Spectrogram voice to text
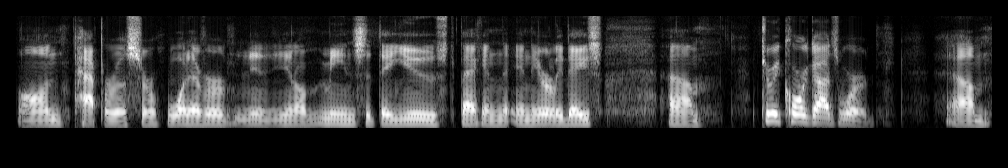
on papyrus or whatever you know means that they used back in in the early days um, to record God's word. Um,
